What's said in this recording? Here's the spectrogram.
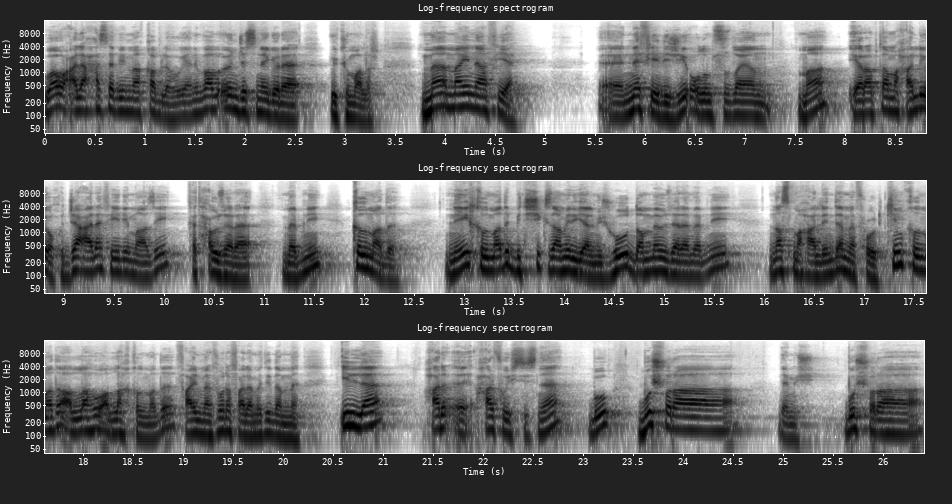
vav ala hasebi ma qablehu yani vav öncesine göre hüküm alır. Ma may nafiye. E, nef edici, olumsuzlayan ma İrab'ta mahalli yok. Ceale fiili mazi fetha üzere mebni kılmadı. Neyi kılmadı? Bitişik zamir gelmiş. Hu damme üzere mebni nas mahallinde mef'ul. Kim kılmadı? Allahu Allah kılmadı. Fail merfu ref alameti damme. İlla har, e, harfu istisna bu. Buşra demiş. Buşra.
